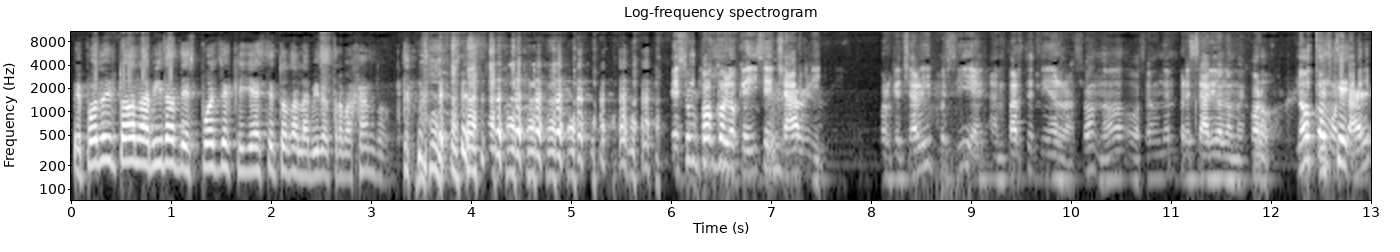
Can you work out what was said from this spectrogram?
me puedo ir toda la vida después de que ya esté toda la vida trabajando. Es un poco lo que dice Charlie. Porque Charlie, pues sí, en, en parte tiene razón, ¿no? O sea, un empresario a lo mejor. No, como que- tal.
